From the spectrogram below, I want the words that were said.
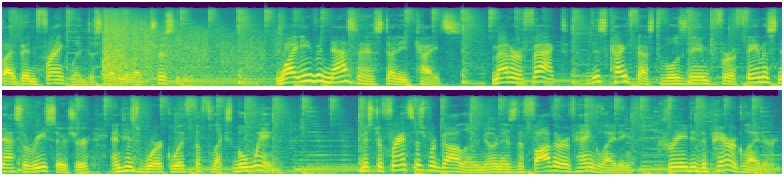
by Ben Franklin to study electricity. Why even NASA has studied kites. Matter of fact, this kite festival is named for a famous NASA researcher and his work with the flexible wing. Mr. Francis Rogallo, known as the father of hang gliding, created the paraglider.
